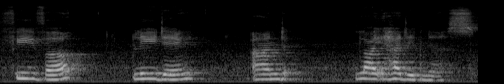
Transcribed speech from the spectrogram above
fever, bleeding, and lightheadedness.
